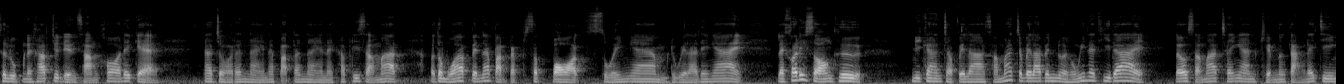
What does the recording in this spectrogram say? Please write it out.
สรุปนะครับจุดเด่น 3 ข้อได้แก่หน้าจอด้านในหน้าปัดด้านในนะครับที่สามารถเอาต้องบอกว่าเป็นหน้าปัดแบบสปอร์ตสวยงามดูเวลาได้ง่าย และข้อที่ 2 คือ มีการจับเวลาสามารถจับเวลาเป็นหน่วยของวินาทีได้ แล้วสามารถใช้งานเข็มต่างๆ ได้จริง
